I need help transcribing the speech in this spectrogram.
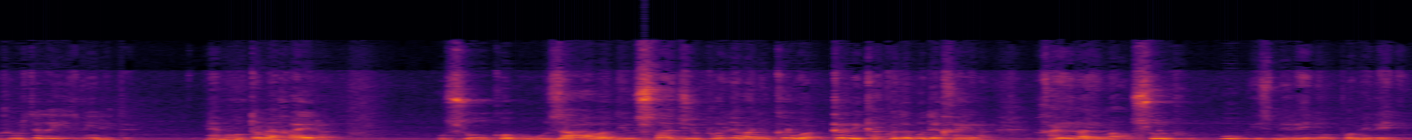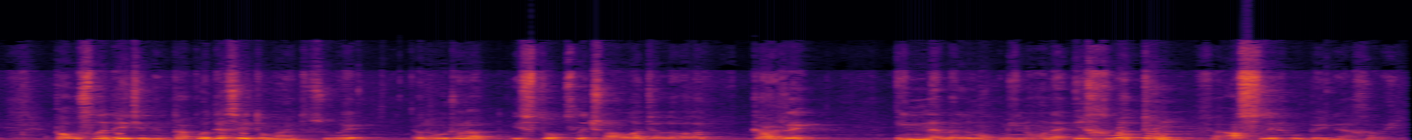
Požurite da izmirite. Nema u tome hajra. U sukobu, u zavadi, u svađi, u proljevanju krva, krvi, kako da bude hajra? Hajra ima u sulhu, u izmirenju, u pomirenju. Pa u sljedećem, ili tako, desetom majtu sure, Al-Huđurat, isto, slično Allah kaže, innamal mu'minuna ikhwatun fa aslihu bejne akhawaykum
